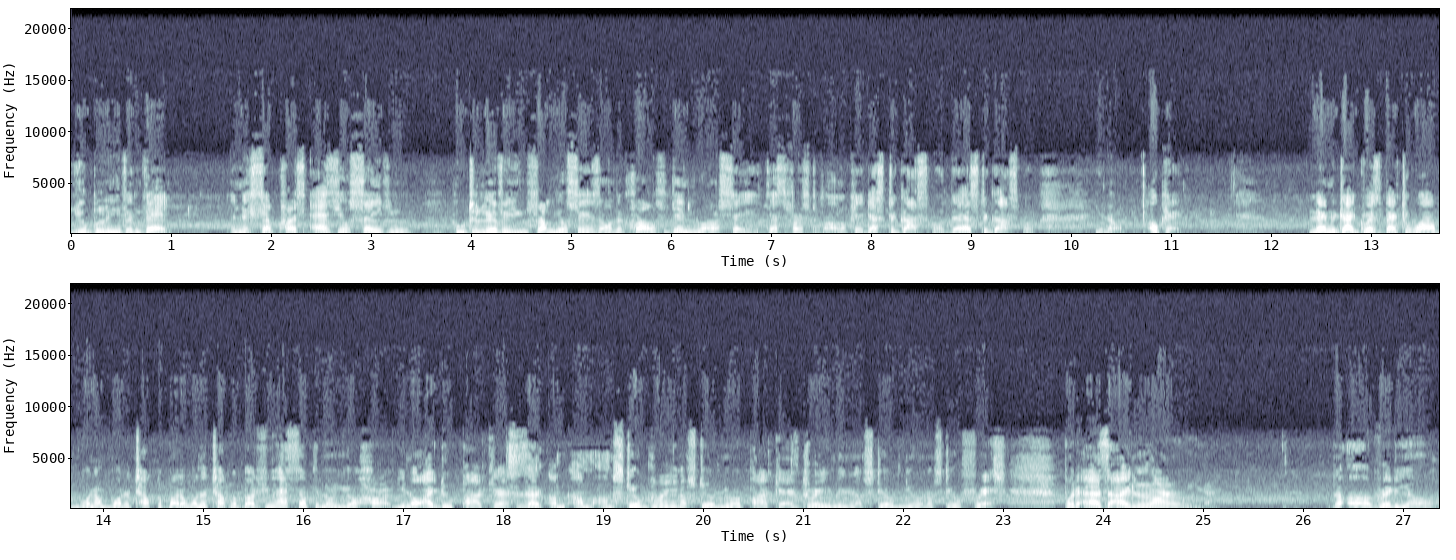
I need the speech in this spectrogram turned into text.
you believe in that and accept Christ as your Savior who delivered you from your sins on the cross, then you are saved. That's first of all, okay? That's the gospel. That's the gospel. You know, okay. Let me digress back to what, what I want to talk about. I want to talk about if you have something on your heart. You know, I do podcasts. I, am I'm, I'm still green. I'm still new on podcasts. Green meaning I'm still new and I'm still fresh. But as I learn the uh, radio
